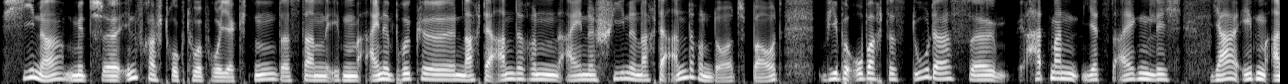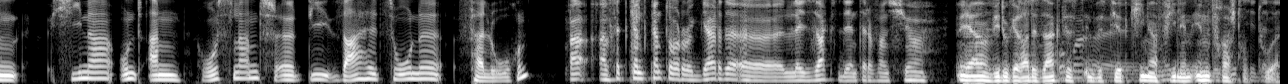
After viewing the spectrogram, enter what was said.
China mit äh, Infrastrukturprojekten, das dann eben eine Brücke nach der anderen, eine Schiene nach der anderen dort baut. Wie beobachtest du das? Hat man jetzt eigentlich ja eben an China und an Russland die Sahelzone verloren? Ah, en fait, quand, quand on regarde euh, les axes d'intervention ja, wie du gerade sagtest, investiert China viel in Infrastruktur.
